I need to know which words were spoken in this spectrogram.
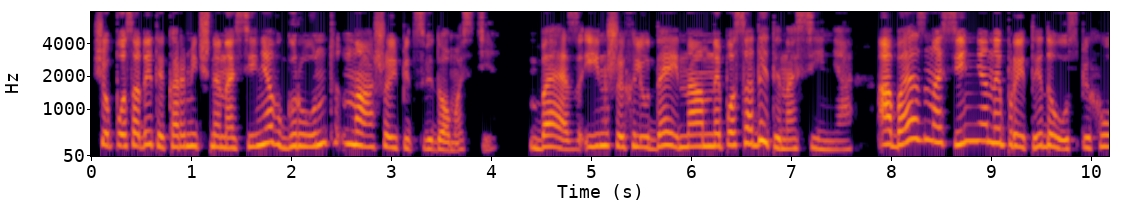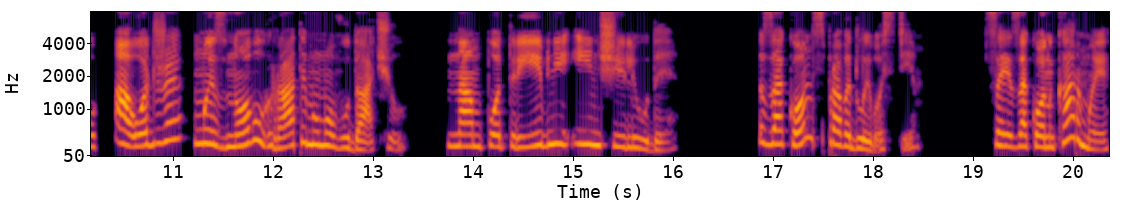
щоб посадити кармічне насіння в ґрунт нашої підсвідомості. Без інших людей нам не посадити насіння, а без насіння не прийти до успіху, а отже, ми знову гратимемо в удачу. Нам потрібні інші люди. Закон справедливості цей закон карми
